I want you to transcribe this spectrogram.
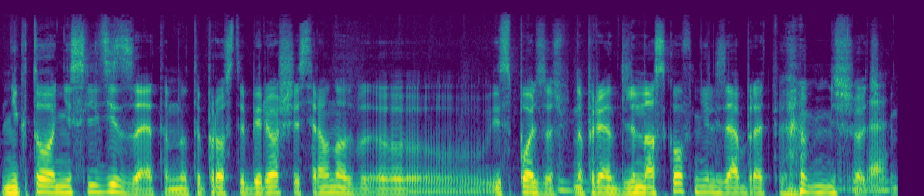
никто не следит за этим, но ты просто берешь и все равно э, используешь. Например, для носков нельзя брать мешочек. Да.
